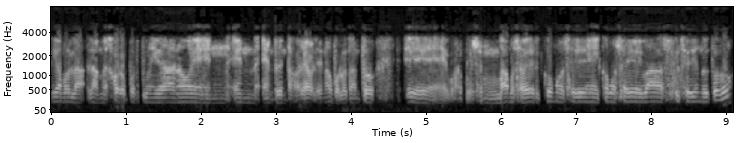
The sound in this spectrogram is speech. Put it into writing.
digamos la, la, mejor oportunidad no en, en, en, renta variable no por lo tanto eh, bueno pues vamos a ver cómo se cómo se va sucediendo todo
